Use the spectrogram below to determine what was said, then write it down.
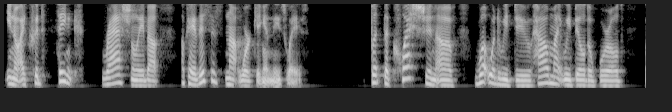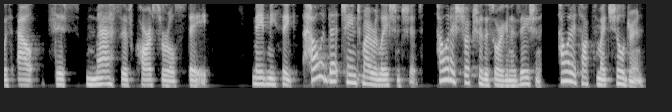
You know, I could think rationally about okay, this is not working in these ways. But the question of what would we do? How might we build a world without this massive carceral state made me think, how would that change my relationships? How would I structure this organization? How would I talk to my children?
